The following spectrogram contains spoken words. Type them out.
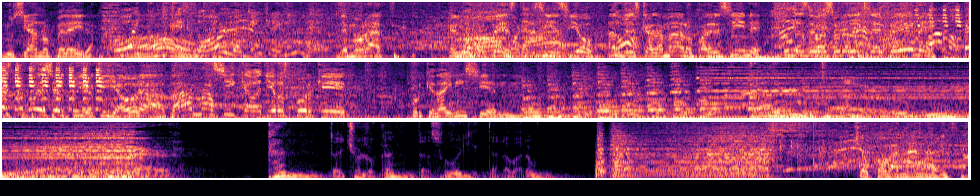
Luciano Pereira, ¡Ay, cómo que solo! ¡Qué increíble! de Morat, el No, Urban Fest. CNCO, Andrés Calamaro para el cine, Fundas de Basura de XFM. Puede ser tuyo aquí y ahora, damas y caballeros, porque porque da inicio en Canta, cholo, canta, suelta la varón. Choco Banana, dicen.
